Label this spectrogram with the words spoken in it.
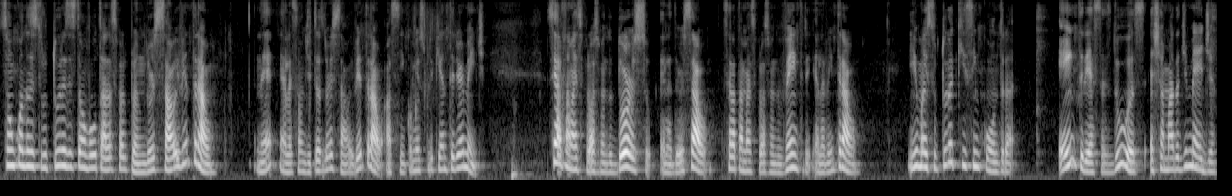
São quando as estruturas estão voltadas para o plano dorsal e ventral, né? Elas são ditas dorsal e ventral, assim como eu expliquei anteriormente. Se ela está mais próxima do dorso, ela é dorsal. Se ela está mais próxima do ventre, ela é ventral. E uma estrutura que se encontra entre essas duas é chamada de média.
